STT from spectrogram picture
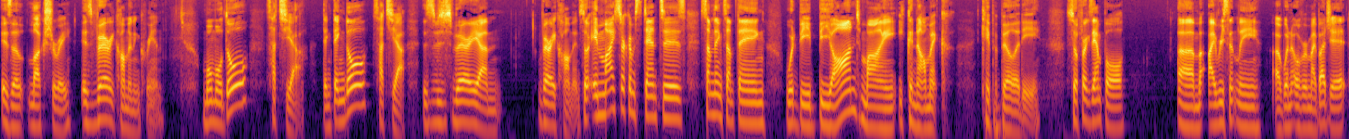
is a luxury, is very common in Korean. 모모도 사치야. 땡땡도 사치야. This is just very um very common. So in my circumstances, something something would be beyond my economic capability. So for example, um, I recently uh, went over my budget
